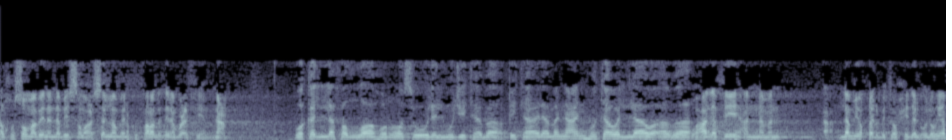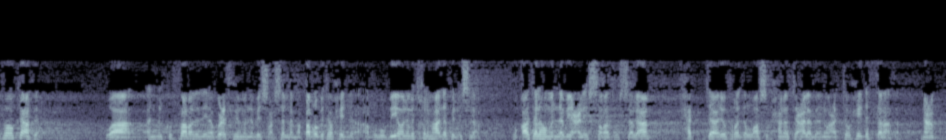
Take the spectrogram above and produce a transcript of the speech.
الخصومة بين النبي صلى الله عليه وسلم وبين الكفار الذين بعث فيهم. نعم. وكلف الله الرسول المجتبى قتال من عنه تولى وأبى. وهذا فيه أن من لم يقر بتوحيد الألوهية فهو كافر. وأن الكفار الذين بعث فيهم النبي صلى الله عليه وسلم أقروا بتوحيد الربوبية ولم يدخلهم هذا في الإسلام. وقاتلهم النبي عليه الصلاة والسلام حتى يفرد الله سبحانه وتعالى بأنواع التوحيد الثلاثة. نعم.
